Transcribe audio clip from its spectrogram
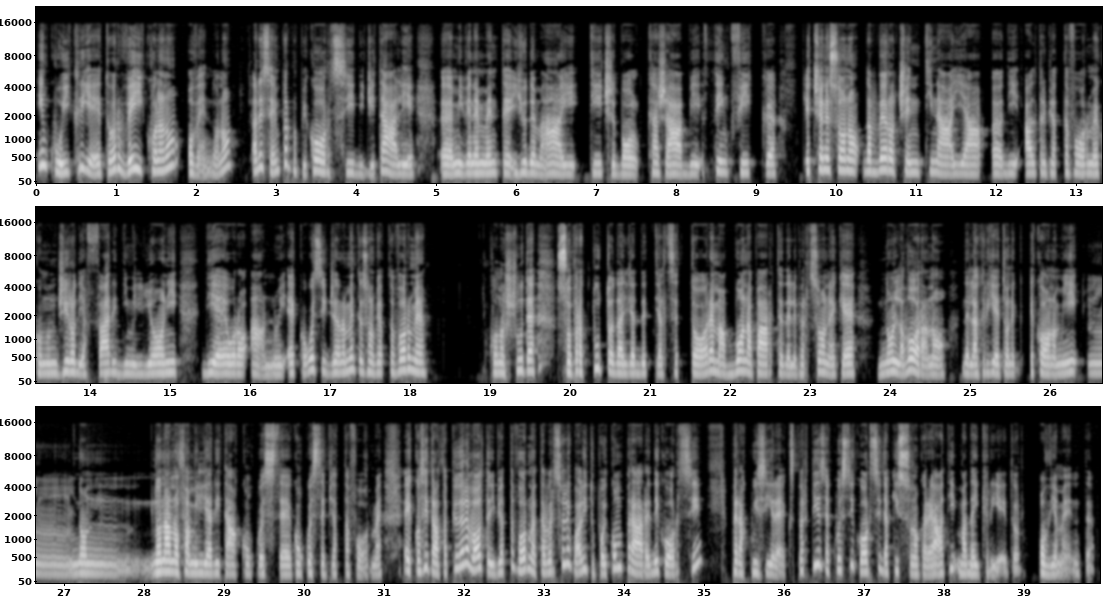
in cui i creator veicolano o vendono ad esempio proprio i corsi digitali, ehm, mi viene in mente Udemy, Teachable, Kajabi, Thinkific e ce ne sono davvero centinaia, uhm, di altre piattaforme con un giro di affari di milioni di euro annui. Ecco, questi generalmente sono piattaforme conosciute soprattutto dagli addetti al settore, ma buona parte delle persone che non lavorano nella creator economy, mhmm, non non hanno familiarità con queste con queste piattaforme. Ecco, si tratta più delle volte di piattaforme attraverso le quali tu puoi comprare dei corsi per acquisire expertise e questi corsi da chi sono creati? Ma dai creator, ovviamente.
